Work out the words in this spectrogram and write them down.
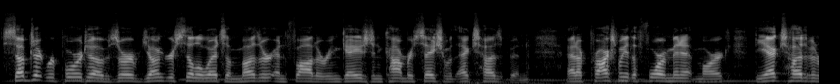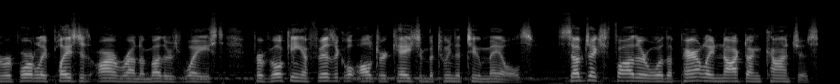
Subject reported to have observed younger silhouettes of mother and father engaged in conversation with ex-husband. At approximately the 4-minute mark, the ex-husband reportedly placed his arm around the mother's waist, provoking a physical altercation between the two males. Subject's father was apparently knocked unconscious.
